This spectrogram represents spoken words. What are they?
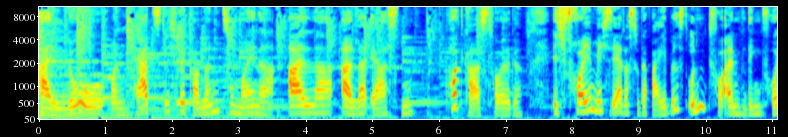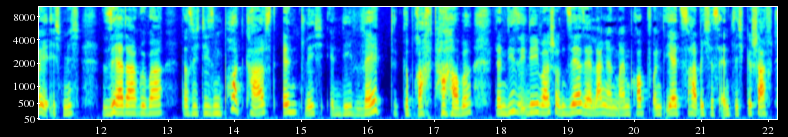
Hallo und herzlich willkommen zu meiner aller, allerersten Podcast-Folge. Ich freue mich sehr, dass du dabei bist und vor allen Dingen freue ich mich sehr darüber, dass ich diesen Podcast endlich in die Welt gebracht habe. Denn diese Idee war schon sehr, sehr lange in meinem Kopf und jetzt habe ich es endlich geschafft.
